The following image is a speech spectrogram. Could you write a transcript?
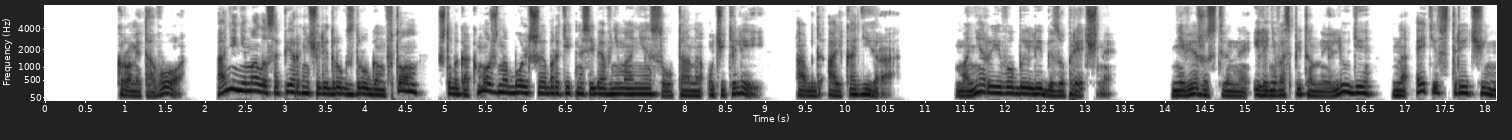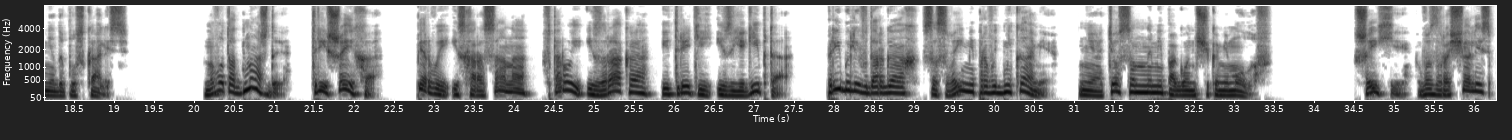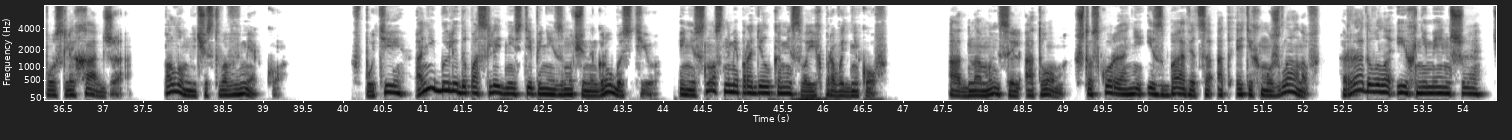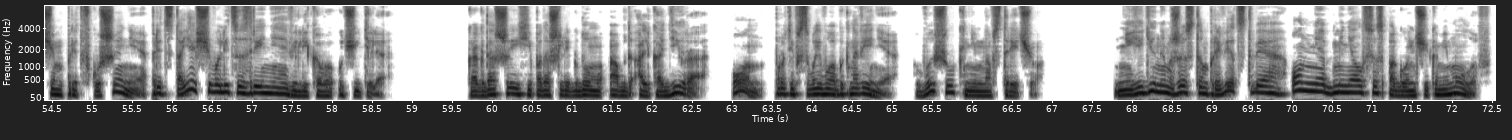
Кроме того, они немало соперничали друг с другом в том, чтобы как можно больше обратить на себя внимание султана учителей, Абд-аль-Кадира. Манеры его были безупречны. Невежественные или невоспитанные люди на эти встречи не допускались. Но вот однажды три шейха, первый из Харасана, второй из Ирака и третий из Египта, прибыли в Даргах со своими проводниками, неотесанными погонщиками мулов. Шейхи возвращались после хаджа, паломничества в Мекку. В пути они были до последней степени измучены грубостью и несносными проделками своих проводников. Одна мысль о том, что скоро они избавятся от этих мужланов, радовала их не меньше, чем предвкушение предстоящего лицезрения великого учителя. Когда шейхи подошли к дому Абд-аль-Кадира, он, против своего обыкновения, вышел к ним навстречу. Ни единым жестом приветствия он не обменялся с погонщиками мулов.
